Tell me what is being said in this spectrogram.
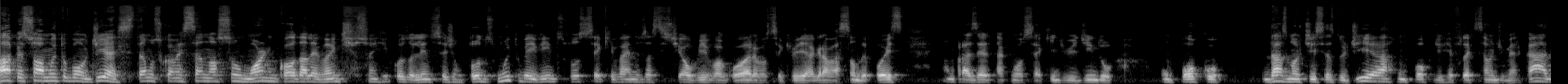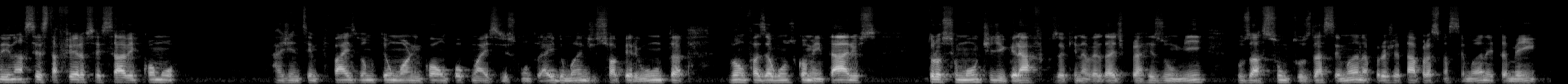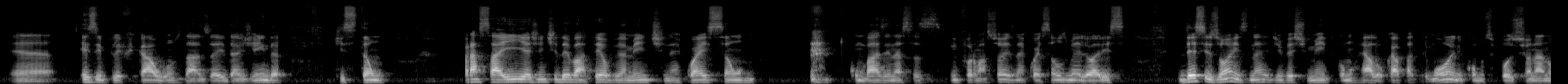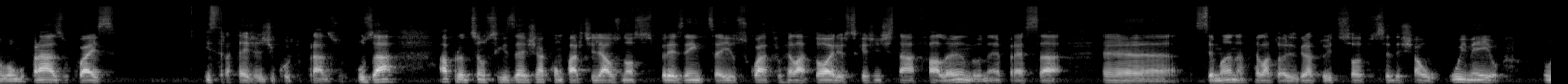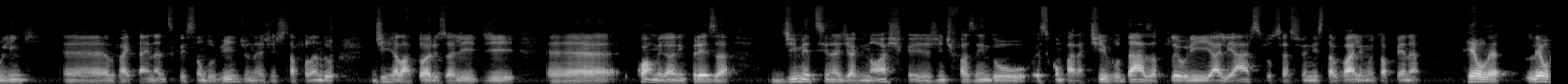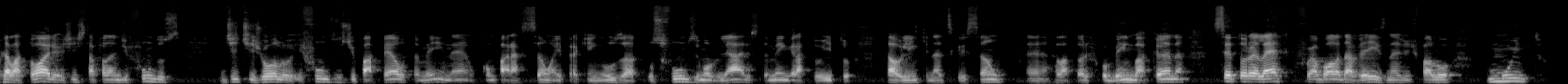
Fala pessoal, muito bom dia. Estamos começando nosso Morning Call da Levante. Eu sou Henrique Osolino, sejam todos muito bem-vindos. Você que vai nos assistir ao vivo agora, você que vê a gravação depois, é um prazer estar com você aqui dividindo um pouco das notícias do dia, um pouco de reflexão de mercado. E na sexta-feira, vocês sabem como a gente sempre faz, vamos ter um Morning Call um pouco mais descontraído. Mande sua pergunta, vamos fazer alguns comentários. Trouxe um monte de gráficos aqui, na verdade, para resumir os assuntos da semana, projetar a próxima semana e também é, exemplificar alguns dados aí da agenda que estão para sair e a gente debater, obviamente, né, quais são, com base nessas informações, né, quais são os melhores decisões né, de investimento, como realocar patrimônio, como se posicionar no longo prazo, quais estratégias de curto prazo usar. A produção, se quiser já compartilhar os nossos presentes aí, os quatro relatórios que a gente está falando né, para essa é, semana, relatórios gratuitos, só você deixar o, o e-mail, o link é, vai estar tá aí na descrição do vídeo, né? A gente está falando de relatórios ali de é, qual a melhor empresa de medicina diagnóstica e a gente fazendo esse comparativo, DASA, Fleury e Aliar, se você é acionista, vale muito a pena ler o relatório. A gente está falando de fundos de tijolo e fundos de papel também, né? Comparação aí para quem usa os fundos imobiliários, também gratuito, tá o link na descrição. É, relatório ficou bem bacana. Setor elétrico foi a bola da vez, né? A gente falou muito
